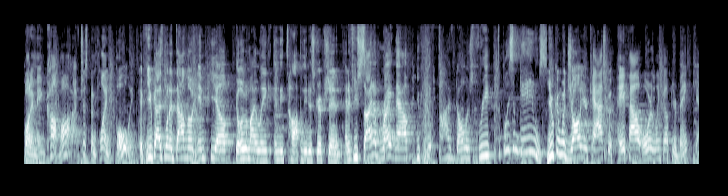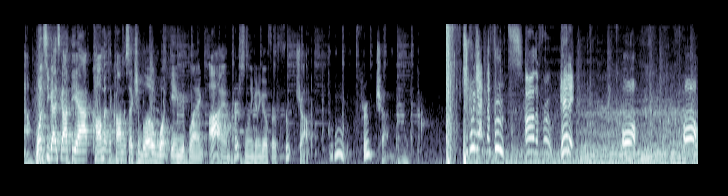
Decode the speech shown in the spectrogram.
but I mean, come on, I've just been playing bowling. If you guys want to download MPL, go to my link in the top of the description. And if you sign up right now, you can get $5 free to play some games. You can withdraw your cash with PayPal or link up your bank account. Once you guys got the app, comment in the comment section below what game you're playing. I am personally gonna go for Fruit Chop. Mm, fruit Chop. We got the fruits. Oh, the fruit. Hit it. Oh. Oh.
